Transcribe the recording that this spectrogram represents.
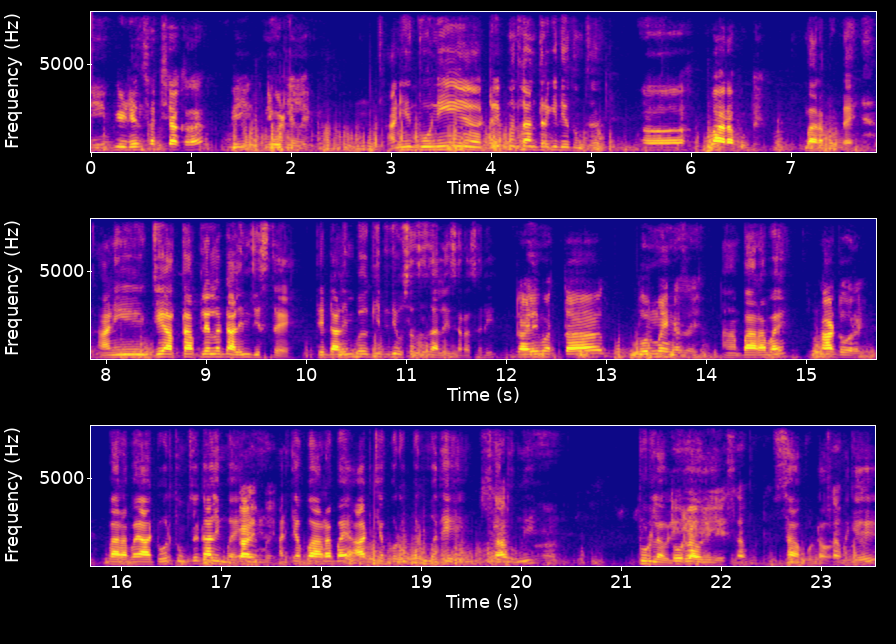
आणि बी डी एन सातशे अकरा बी निवडलेलं आहे. आणि दोन्ही ट्रिपमधलं अंतर किती आहे तुमचं? अं, बारा फूट आहे. बारा फूट आहे. आणि जे आता आपल्याला डाळिंब दिसतं आहे ते डाळिंब किती दिवसाचं झालं आहे सरासरी? डाळिंब आत्ता दोन महिन्याचं आहे. हां बारा बाय? आठवर आहे. बारा बाय आठवर तुमचं डाळिंब आहे. डाळिंब आहे. आणि त्या बारा बाय आठच्या बरोबरमध्ये सहा तुम्ही हां. तूर लावली तूर लावलेली आहे सहा फूट. सहा फुटावर. सहा म्हणजे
